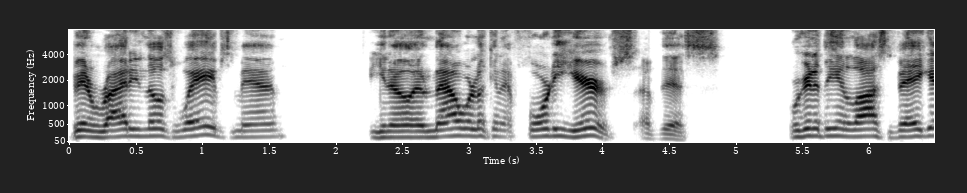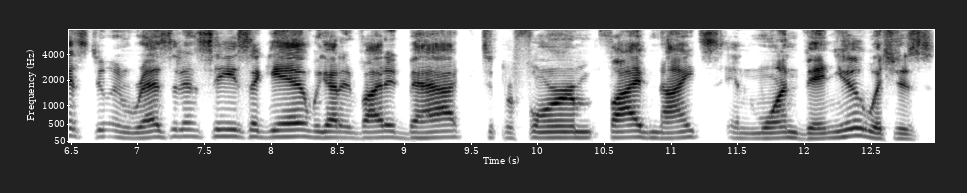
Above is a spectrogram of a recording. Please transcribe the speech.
been riding those waves, man. You know, and now we're looking at 40 years of this. We're going to be in Las Vegas doing residencies again. We got invited back to perform five nights in one venue, which is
